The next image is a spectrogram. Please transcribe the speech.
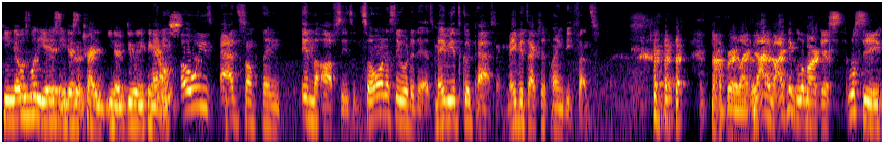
He knows what he is, and he doesn't try to you know do anything and else. he always adds something in the off season. So I want to see what it is. Maybe it's good passing. Maybe it's actually playing defense. Not very likely. I don't know. I think Lamarcus. We'll see.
